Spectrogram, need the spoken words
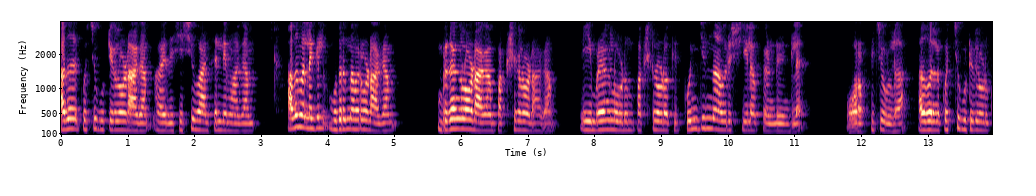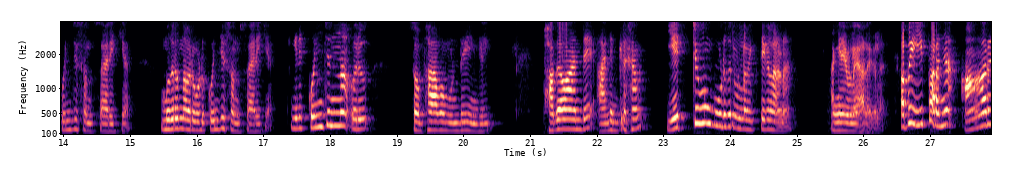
അത് കൊച്ചു കുട്ടികളോടാകാം അതായത് ശിശു വാത്സല്യമാകാം അതുമല്ലെങ്കിൽ മുതിർന്നവരോടാകാം മൃഗങ്ങളോടാകാം പക്ഷികളോടാകാം. ഈ മൃഗങ്ങളോടും പക്ഷികളോടും ഒക്കെ കൊഞ്ചുന്ന ആ ഒരു ശീലമൊക്കെ ഉണ്ടെങ്കിൽ ഉറപ്പിച്ചുകൊള്ളുക അതുപോലെ തന്നെ കൊച്ചുകുട്ടികളോട് കൊഞ്ചി സംസാരിക്കുക. മുതിർന്നവരോട് കൊഞ്ചി സംസാരിക്കുക. ഇങ്ങനെ കൊഞ്ചുന്ന ഒരു സ്വഭാവമുണ്ട് എങ്കിൽ ഭഗവാന്റെ അനുഗ്രഹം ഏറ്റവും കൂടുതലുള്ള വ്യക്തികളാണ് അങ്ങനെയുള്ള ആളുകൾ. അപ്പോൾ ഈ പറഞ്ഞ ആറ്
